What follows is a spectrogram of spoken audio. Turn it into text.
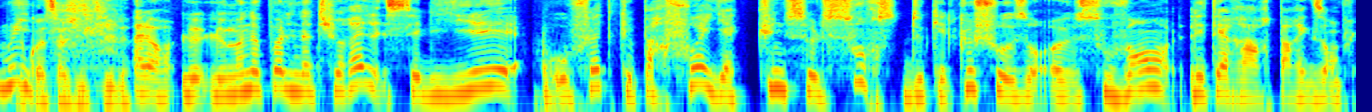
Oui. De quoi s'agit-il? Alors, le, le, monopole naturel, c'est lié au fait que parfois, il n'y a qu'une seule source de quelque chose. Euh, souvent, les terres rares, par exemple.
